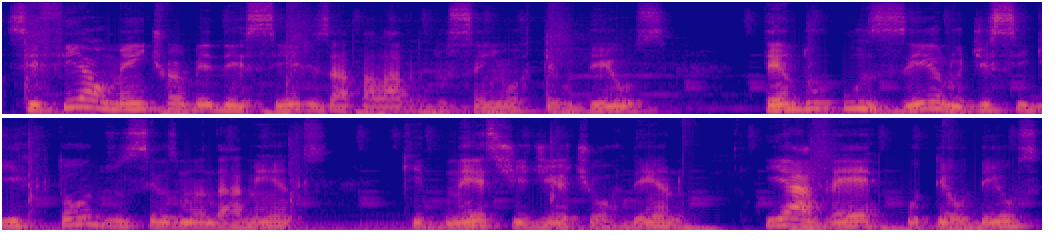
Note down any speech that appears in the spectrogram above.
Se fielmente obedeceres à palavra do Senhor teu Deus, tendo o zelo de seguir todos os seus mandamentos, que neste dia te ordeno, e Vé, o teu Deus,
